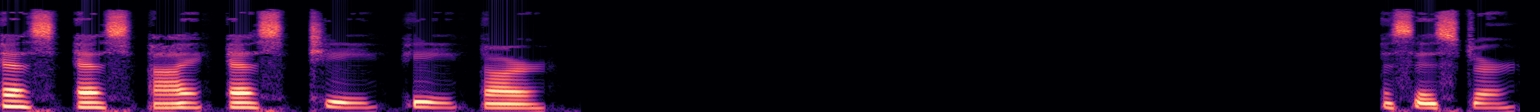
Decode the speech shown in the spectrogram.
S S I S T E R. sister.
